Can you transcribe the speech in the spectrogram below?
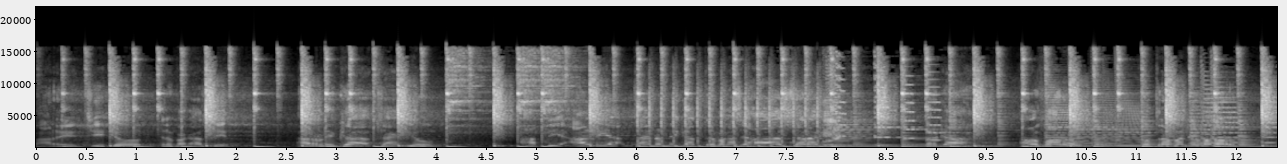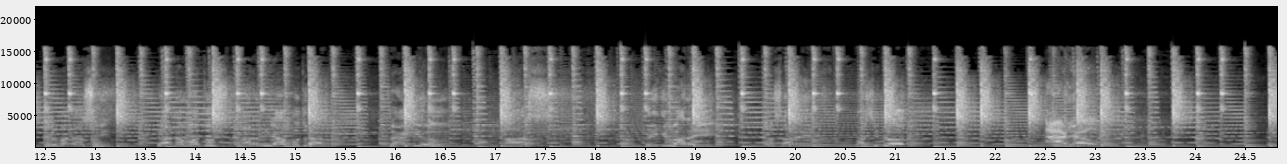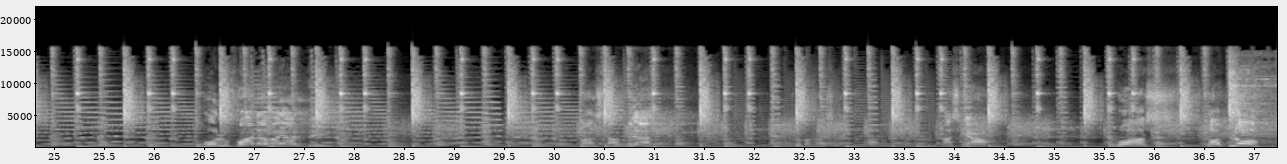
Fare, Jido, terima kasih. Arlika, thank you. Ati Alia, Tanumika, terima kasih. Asyaragi. Berkah, Alvaro, Putra Mandi Motor, terima kasih. Dana Fatus, Arya Putra, thank you. Boss, come on.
